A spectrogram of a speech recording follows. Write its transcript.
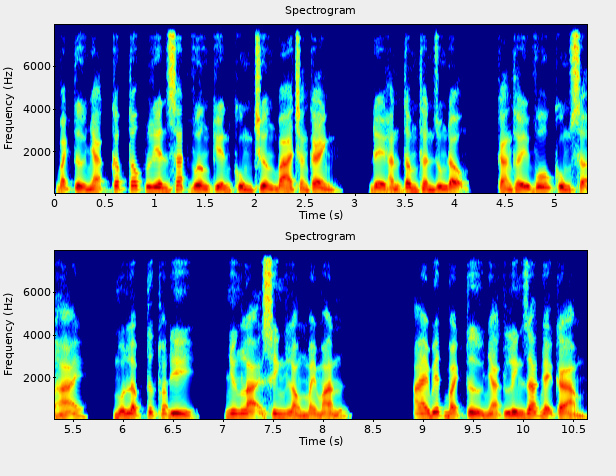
Bạch tử nhạc cấp tốc liên sát vương kiến cùng trương ba trắng cảnh, để hắn tâm thần rung động, càng thấy vô cùng sợ hãi, muốn lập tức thoát đi, nhưng lại sinh lòng may mắn. Ai biết bạch tử nhạc linh giác nhạy cảm,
